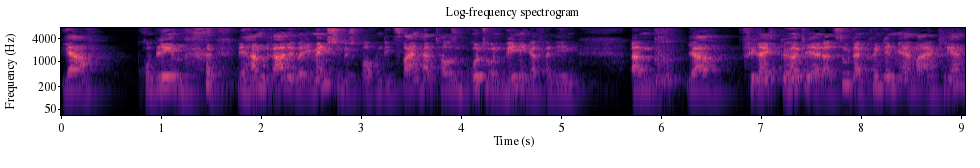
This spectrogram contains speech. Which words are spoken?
Ja, Problem, wir haben gerade über die Menschen gesprochen, die zweieinhalbtausend brutto und weniger verdienen. Ähm, ja, vielleicht gehört ihr ja dazu, dann könnt ihr mir ja mal erklären,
